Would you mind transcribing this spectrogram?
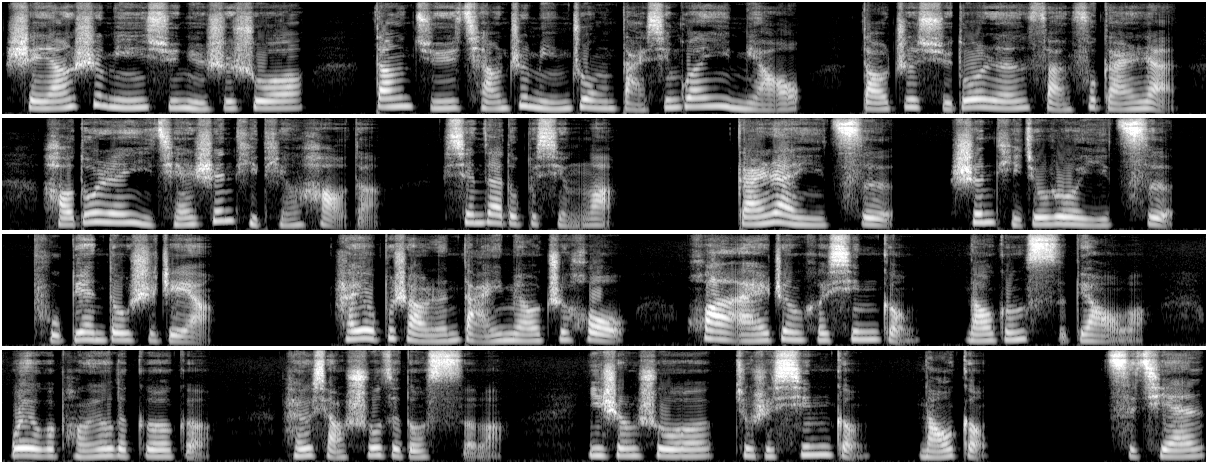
沈阳市民徐女士说，当局强制民众打新冠疫苗，导致许多人反复感染。好多人以前身体挺好的，现在都不行了，感染一次身体就弱一次，普遍都是这样。还有不少人打疫苗之后患癌症和心梗、脑梗死掉了。我有个朋友的哥哥，还有小叔子都死了，医生说就是心梗、脑梗。此前，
